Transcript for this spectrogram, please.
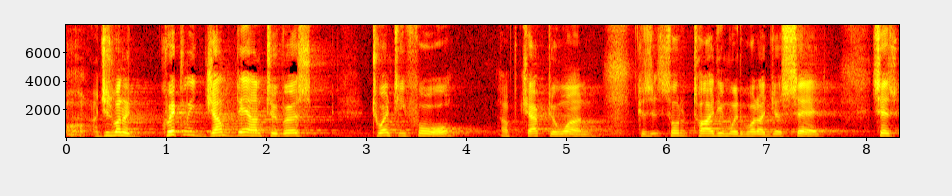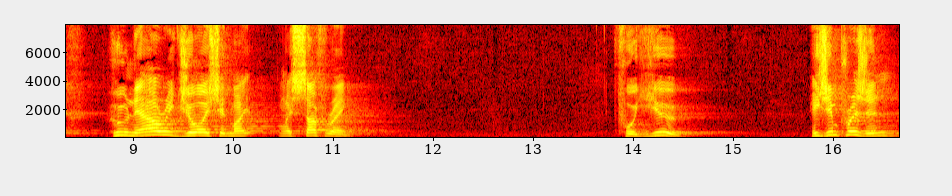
I just want to quickly jump down to verse 24 of chapter 1, because it sort of tied in with what I just said. It says, Who now rejoice in my, my suffering for you. He's in prison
